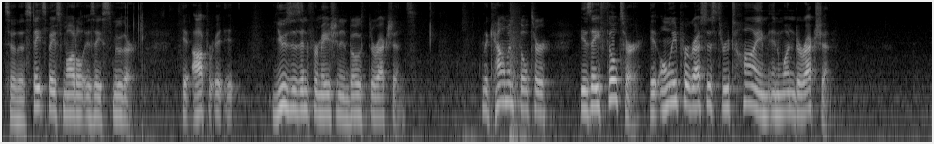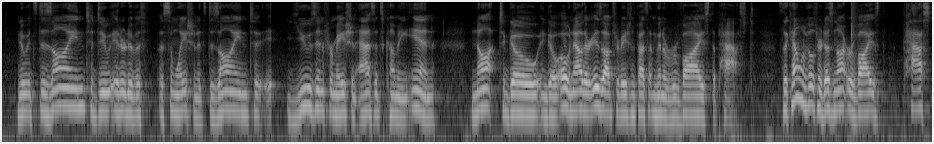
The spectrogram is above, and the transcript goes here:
So the state space model is a smoother. It, it, it uses information in both directions. The Kalman filter is a filter. It only progresses through time in one direction. You know, it's designed to do iterative assimilation. It's designed to use information as it's coming in, not to go and go, oh, now there is observations past, I'm going to revise the past. So the Kalman filter does not revise past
